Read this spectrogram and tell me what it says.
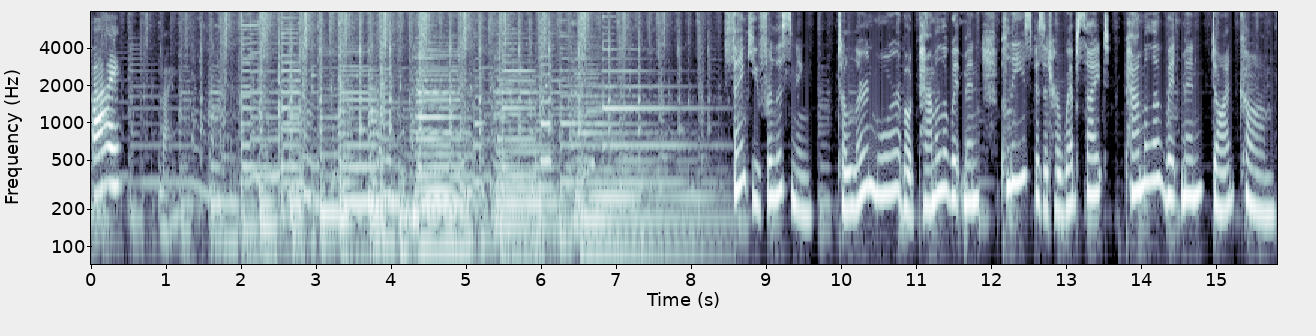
Bye. Bye. Thank you for listening. To learn more about Pamela Whitman, please visit her website, pamelawhitman.com.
